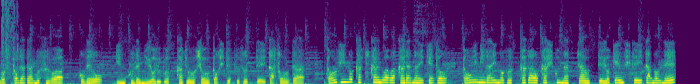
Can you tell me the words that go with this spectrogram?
ノストラダムスは、これを、インフレによる物価上昇として綴っていたそうだ。当時の価値観はわからないけど、遠い未来の物価がおかしくなっちゃうって予見していたのね。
